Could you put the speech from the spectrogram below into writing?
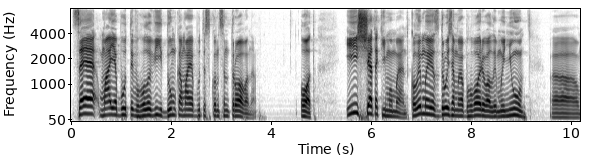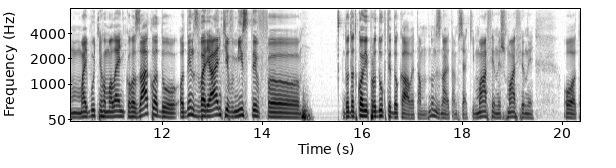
Це має бути в голові, думка має бути сконцентрована. От. І ще такий момент. Коли ми з друзями обговорювали меню е, майбутнього маленького закладу, один з варіантів містив е, додаткові продукти до кави. Там, ну, не знаю, там всякі мафіни, шмафіни. От.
